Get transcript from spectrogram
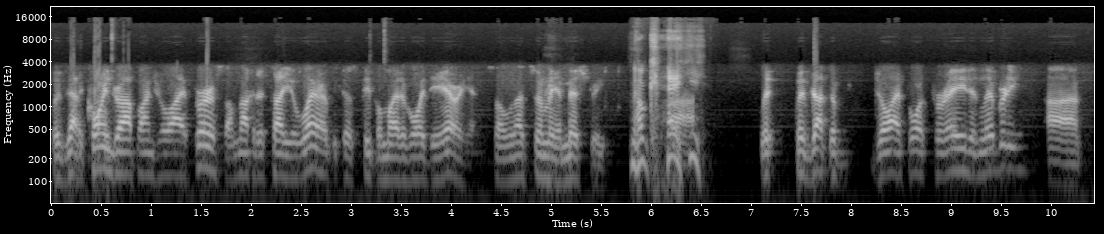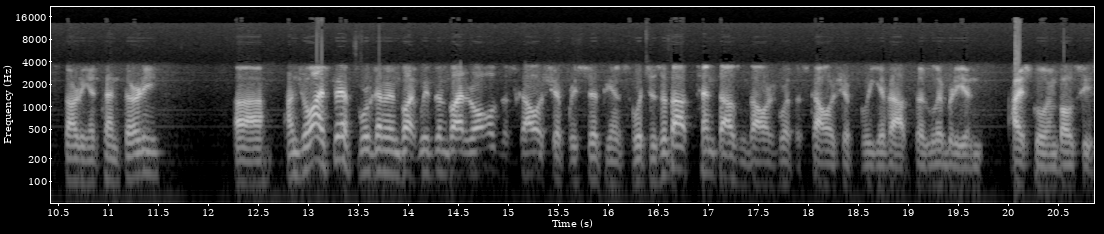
we've got a coin drop on July 1st. I'm not going to tell you where because people might avoid the area. So that's only a mystery. Okay. Uh, we, we've got the July 4th parade in Liberty uh, starting at 10:30. Uh, on July 5th, we're going to invite. We've invited all of the scholarship recipients, which is about ten thousand dollars worth of scholarship we give out to Liberty and High School in BOCES.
